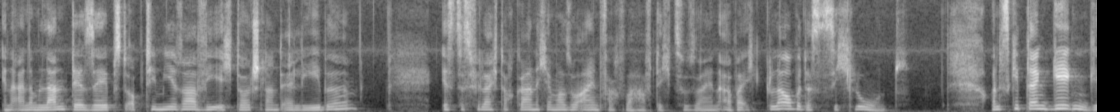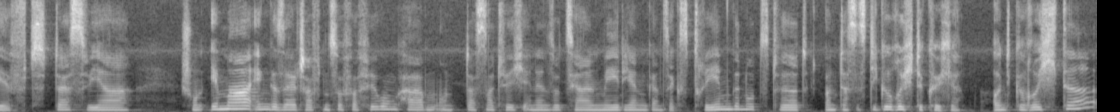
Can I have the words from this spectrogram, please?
In einem Land der Selbstoptimierer, wie ich Deutschland erlebe, ist es vielleicht auch gar nicht immer so einfach, wahrhaftig zu sein. Aber ich glaube, dass es sich lohnt. Und es gibt ein Gegengift, das wir schon immer in Gesellschaften zur Verfügung haben und das natürlich in den sozialen Medien ganz extrem genutzt wird. Und das ist die Gerüchteküche. Und Gerüchte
